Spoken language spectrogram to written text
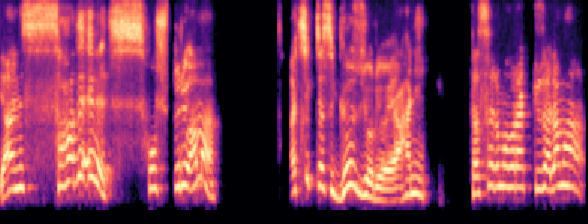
yani sahada evet hoş duruyor ama açıkçası göz yoruyor ya. Hani tasarım olarak güzel ama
